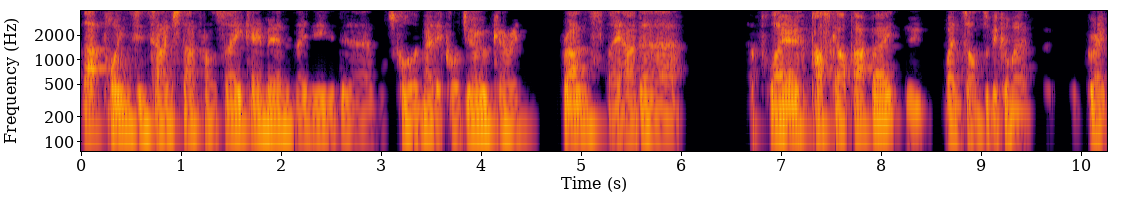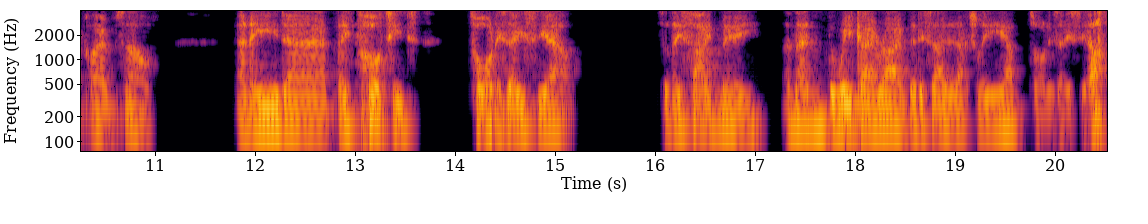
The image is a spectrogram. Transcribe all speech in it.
at that point in time, Stade Francais came in and they needed a, what's called a medical joker in France. They had a, a player, Pascal Pape, who went on to become a, a great player himself. And he'd, uh, they thought he'd torn his ACL. So they signed me. And then the week I arrived, they decided actually he hadn't torn his ACL,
